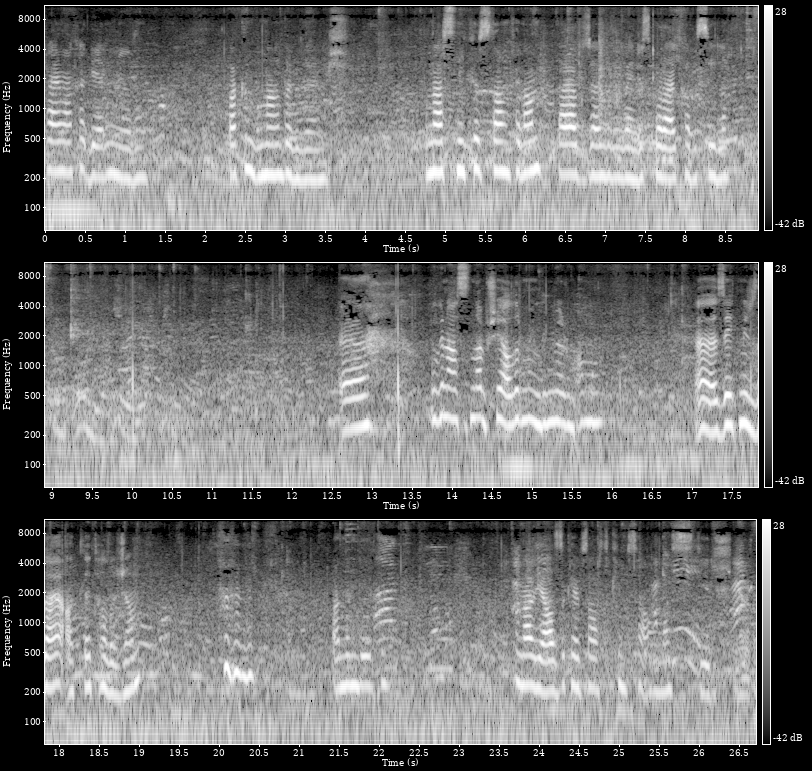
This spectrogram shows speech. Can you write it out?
Primark'a gelmiyorum. Bakın bunlar da güzelmiş. Bunlar sneakers'tan falan bayağı güzel durur bence spor ayakkabısıyla. Ee, bugün aslında bir şey alır mıyım bilmiyorum ama ee, Zeyt Mirza'ya atlet alacağım. Annem de orada. Bunlar yazlık hepsi artık kimse almaz diye düşünüyorum.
